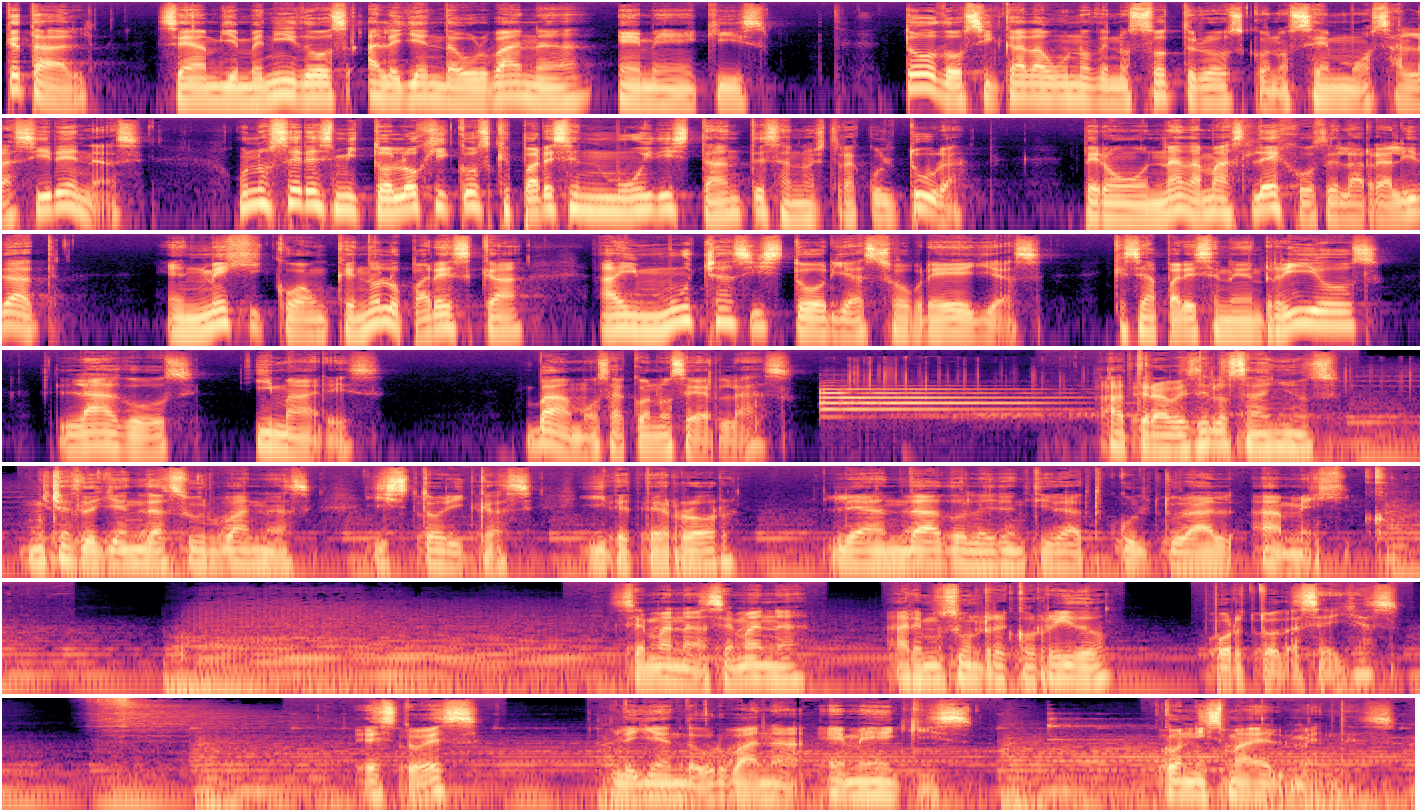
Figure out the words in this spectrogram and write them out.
¿Qué tal? Sean bienvenidos a Leyenda Urbana MX. Todos y cada uno de nosotros conocemos a las sirenas, unos seres mitológicos que parecen muy distantes a nuestra cultura, pero nada más lejos de la realidad. En México, aunque no lo parezca, hay muchas historias sobre ellas, que se aparecen en ríos, lagos y mares. Vamos a conocerlas. A través de los años, muchas leyendas urbanas, históricas y de terror le han dado la identidad cultural a México. Semana a semana haremos un recorrido por todas ellas. Esto es Leyenda Urbana MX con Ismael Méndez.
